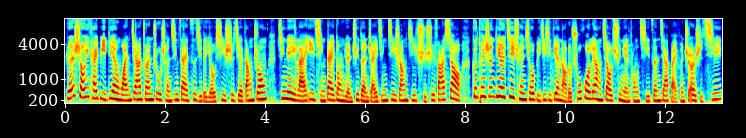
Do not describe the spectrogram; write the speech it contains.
人手一台笔电，玩家专注沉浸在自己的游戏世界当中。今年以来，疫情带动远距等宅经济商机持续发酵，更推升第二季全球笔记型电脑的出货量较去年同期增加百分之二十七。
